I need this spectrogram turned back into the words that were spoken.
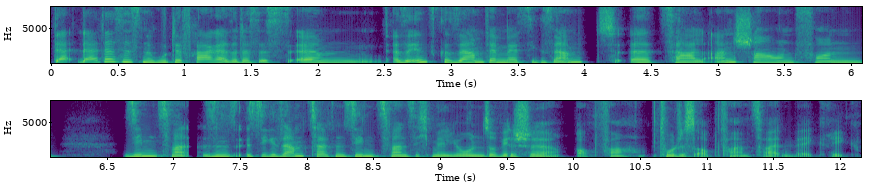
Da, da, das ist eine gute Frage. Also das ist, ähm, also insgesamt, wenn wir jetzt die Gesamtzahl anschauen von 27, sind, die Gesamtzahl sind 27 Millionen sowjetische Opfer, Todesopfer im Zweiten Weltkrieg.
